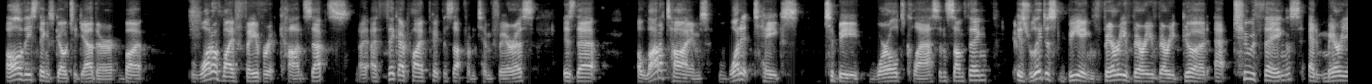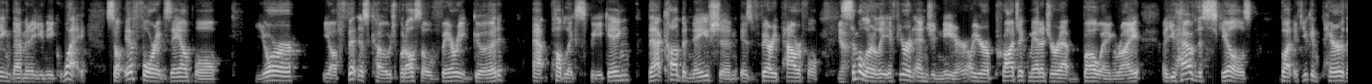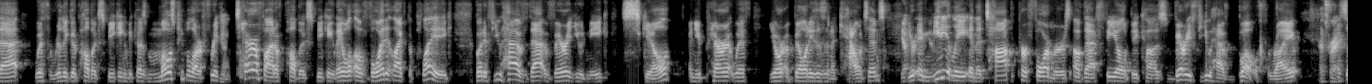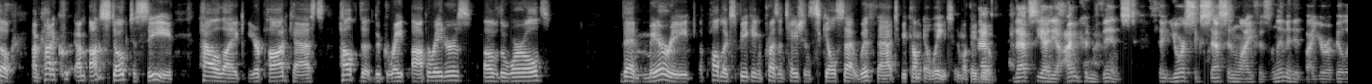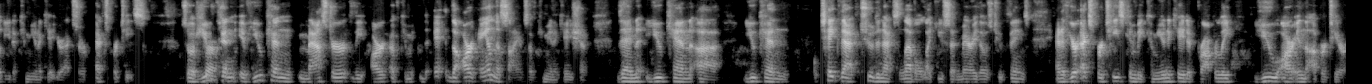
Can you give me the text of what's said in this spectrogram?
All of these things go together. But one of my favorite concepts, I, I think I probably picked this up from Tim Ferriss, is that a lot of times what it takes to be world class in something is really just being very, very, very good at two things and marrying them in a unique way. So, if, for example, you're you know a fitness coach, but also very good at public speaking, that combination is very powerful. Yeah. Similarly, if you're an engineer or you're a project manager at Boeing, right? uh, You have the skills, but if you can pair that with really good public speaking because most people are freaking terrified of public speaking. They will avoid it like the plague. But if you have that very unique skill and you pair it with your abilities as an accountant, Yep. you're immediately in the top performers of that field because very few have both, right? That's right. And so I'm kind of I'm, I'm stoked to see how like your podcasts help the the great operators of the world then marry a public speaking presentation skill set with that to become elite in what they do. That's, that's the idea. I'm convinced that your success in life is limited by your ability to communicate your ex- expertise. So if you can if you can master the art of commu- the art and the science of communication, then you can uh, you can take that to the next level. Like you said, marry those two things. And if your expertise can be communicated properly, you are in the upper tier.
